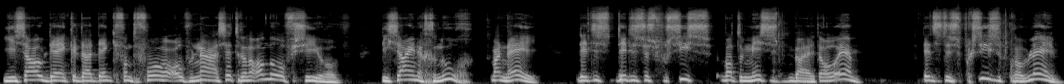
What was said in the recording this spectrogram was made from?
Je zou denken, daar denk je van tevoren over na, zet er een andere officier op. Die zijn er genoeg. Maar nee, dit is, dit is dus precies wat er mis is bij het OM. Dit is dus precies het probleem.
